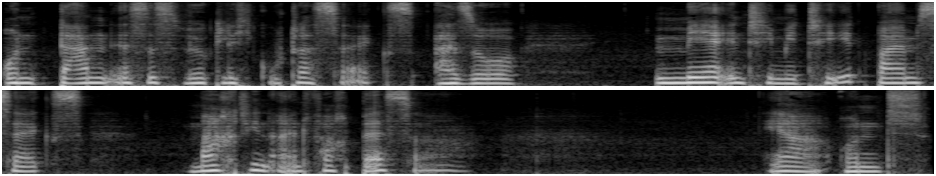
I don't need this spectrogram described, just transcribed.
Und dann ist es wirklich guter Sex. Also mehr Intimität beim Sex macht ihn einfach besser. Ja, und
